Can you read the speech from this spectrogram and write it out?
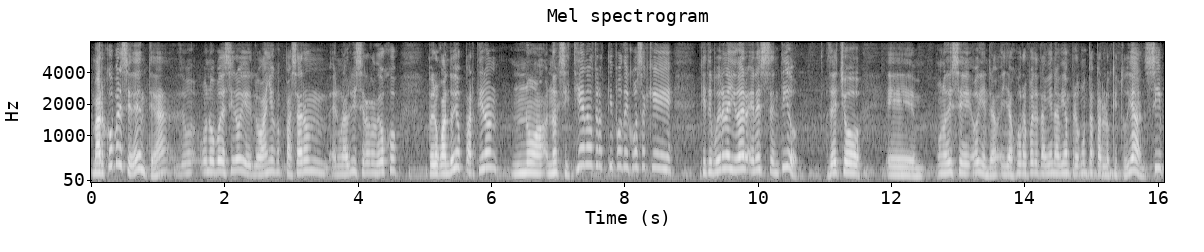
Marcó precedente, ¿ah? Uno puede decir, oye, los años pasaron en un abrir y cerrar de ojos, pero cuando ellos partieron no, no existían otros tipos de cosas que, que te pudieran ayudar en ese sentido. De hecho, eh, uno dice, oye, en, Yahoo Respuesta también habían preguntas para los que estudiaban. Sí.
